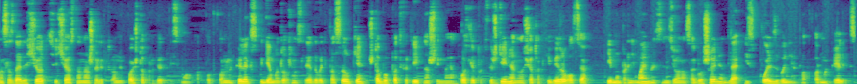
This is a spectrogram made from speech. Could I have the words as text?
Мы создали счет, сейчас на нашу электронную почту придет письмо от платформы Felix, где мы должны следовать по ссылке, чтобы подтвердить наш email. После подтверждения наш счет активировался и мы принимаем лицензионное соглашение для использования платформы Felix.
